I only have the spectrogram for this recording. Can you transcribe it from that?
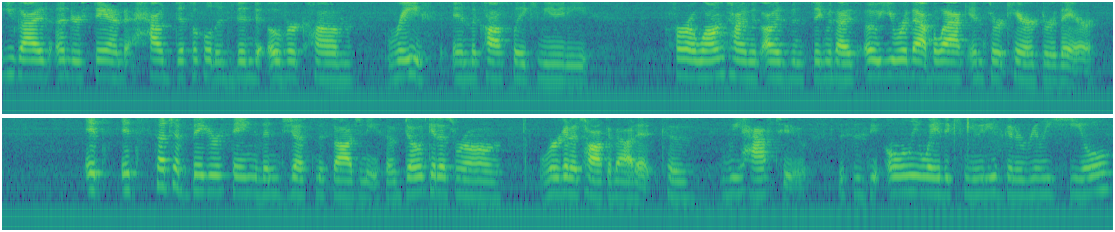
you guys understand how difficult it's been to overcome race in the cosplay community for a long time it's always been stigmatized oh you were that black insert character there. It's it's such a bigger thing than just misogyny so don't get us wrong we're going to talk about it cuz we have to. This is the only way the community is going to really heal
